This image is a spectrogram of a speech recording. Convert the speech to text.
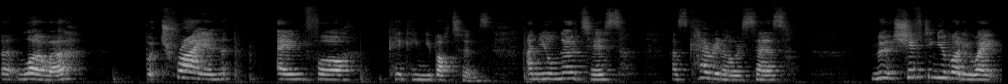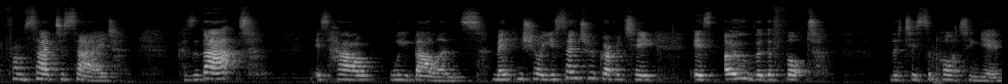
Uh, lower, but try and aim for kicking your bottoms. And you'll notice, as Karen always says, shifting your body weight from side to side, because that is how we balance, making sure your centre of gravity is over the foot that is supporting you.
